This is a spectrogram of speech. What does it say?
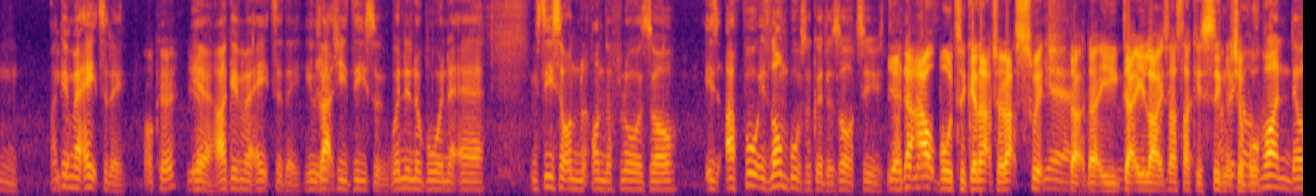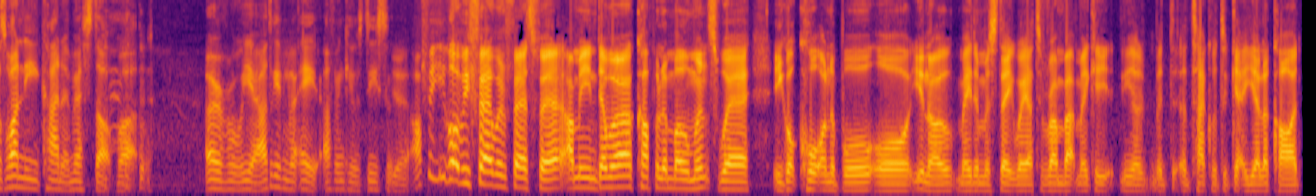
Mm, I'd give him an eight today. Okay. Yeah, I'd give him an eight today. He was Yeah. actually decent, winning the ball in the air. He was decent on on the floor as well. His, I thought his long balls were good as well too. Yeah, I that think there was- outball to Garnacho, that switch Yeah. that, that he that he likes, that's like his I think signature there was ball. one. There was one he kind of messed up, but overall, yeah, I'd give him an eight. I think he was decent. Yeah, I think you got to be fair when fair's fair. I mean, there were a couple of moments where he got caught on the ball, or you know, made a mistake where he had to run back, make a you know a tackle to get a yellow card.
